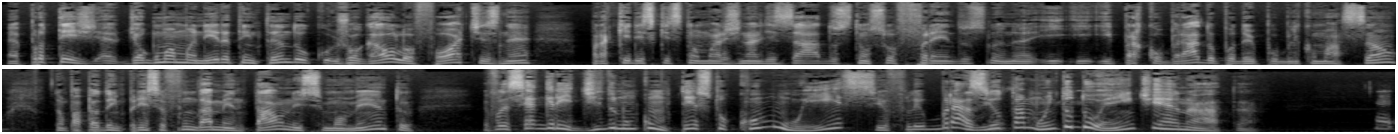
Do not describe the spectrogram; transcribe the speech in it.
É, proteger, de alguma maneira tentando jogar holofotes, né? para aqueles que estão marginalizados, estão sofrendo né, e, e, e para cobrar do poder público uma ação. Então, o papel da imprensa é fundamental nesse momento. Eu falei, ser agredido num contexto como esse? Eu falei, o Brasil está muito doente, Renata. É,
